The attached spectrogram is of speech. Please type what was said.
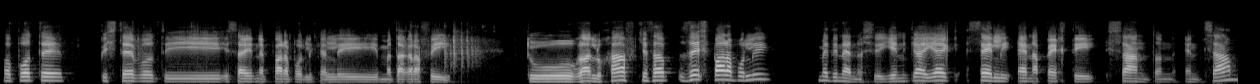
Οπότε πιστεύω ότι θα είναι πάρα πολύ καλή μεταγραφή του Γάλλου Χαφ και θα δέσει πάρα πολύ με την Ένωση. Γενικά η ΑΕΚ θέλει ένα παίχτη σαν τον Εντσάμ.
